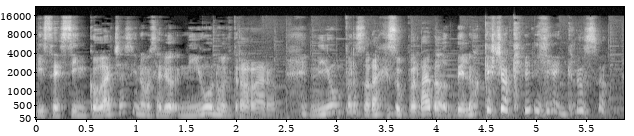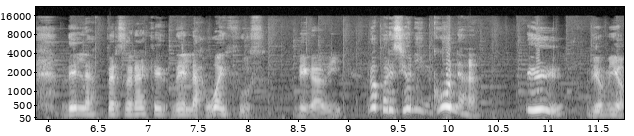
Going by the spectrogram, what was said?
Hice 5 gachas y no me salió ni un ultra raro. Ni un personaje super raro de los que yo quería incluso. De las personajes, de las waifus de Gaby. No apareció ninguna. Dios mío.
